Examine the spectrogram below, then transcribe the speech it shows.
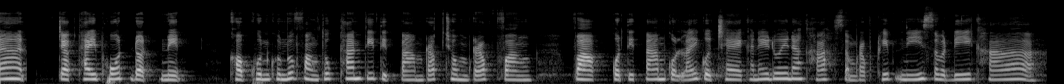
นาศจากไทยโพสต์ .net ขอบคุณคุณผู้ฟังทุกท่านที่ติดตามรับชมรับฟัง ฝากกดติดตามกดไลค์กดแชร์กันให้ด้วยนะคะสำหรับคลิปนี้ สวัสดีค่ะ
